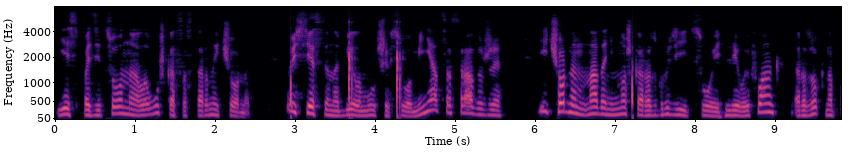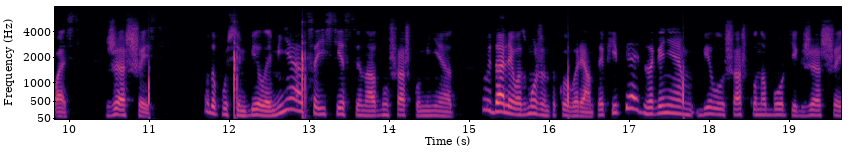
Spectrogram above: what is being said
есть позиционная ловушка со стороны черных. Ну, естественно, белым лучше всего меняться сразу же. И черным надо немножко разгрузить свой левый фланг, разок напасть. GH6. Ну, допустим, белые меняются, естественно, одну шашку меняют. Ну и далее возможен такой вариант. Fe5, загоняем белую шашку на бортик G6.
